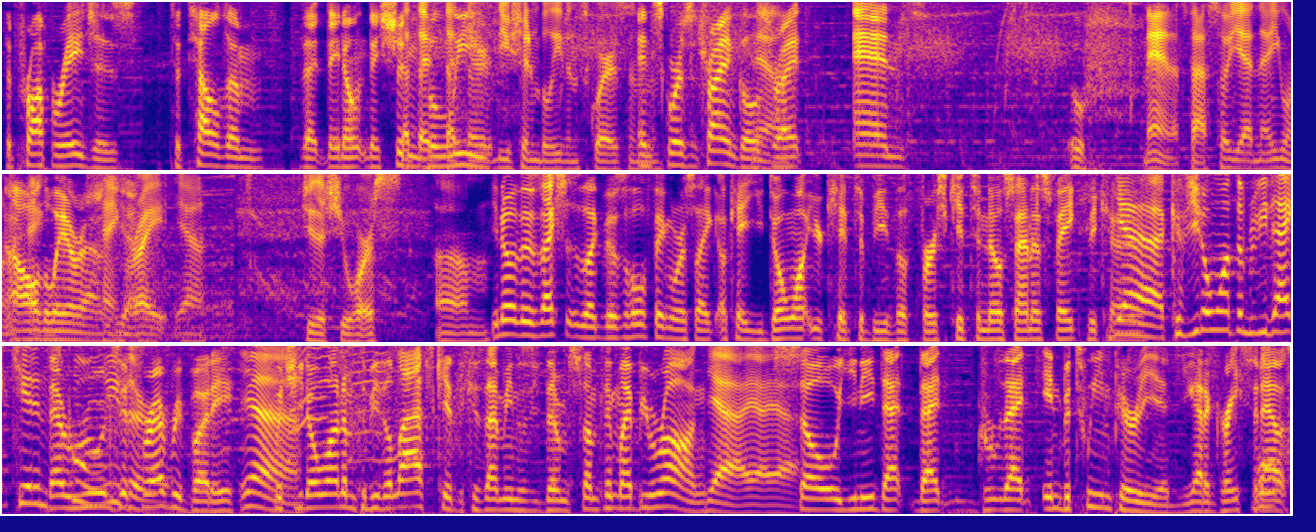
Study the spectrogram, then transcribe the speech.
the proper ages to tell them that they don't, they shouldn't that believe you shouldn't believe in squares and in squares and triangles, Yeah. right? And, oof, man, that's fast. So yeah, now you want to All hang, the way around, hang yeah. right, yeah. Do the shoe horse. Um, you know, there's actually like there's a whole thing where it's like, okay, you don't want your kid to be the first kid to know Santa's fake because yeah, because you don't want them to be that kid in that school ruins either. it for everybody. Yeah. but you don't want them to be the last kid because that means there something might be wrong. Yeah, yeah, yeah. So you need that that gr- that in between period. You got to grace it Well, out.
